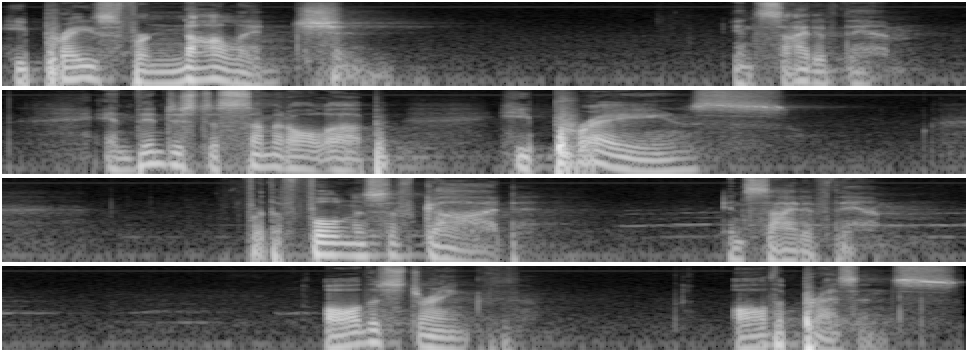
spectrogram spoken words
He prays for knowledge inside of them. And then, just to sum it all up, he prays for the fullness of God inside of them. All the strength, all the presence,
